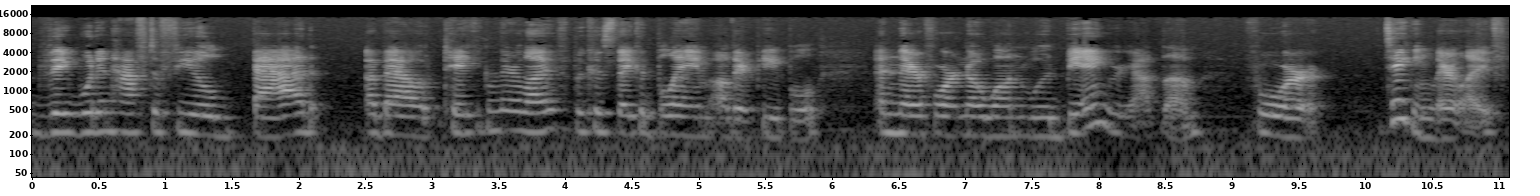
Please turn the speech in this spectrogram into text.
they wouldn't have to feel bad about taking their life because they could blame other people and therefore no one would be angry at them for taking their life.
